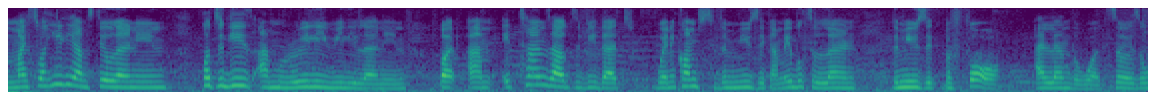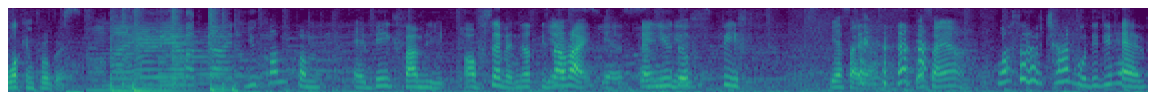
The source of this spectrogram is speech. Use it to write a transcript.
My Swahili, I'm still learning. Portuguese, I'm really, really learning. But um, it turns out to be that when it comes to the music, I'm able to learn the music before I learn the words. So it's a work in progress. You come from a big family of seven, is Yes, that right? yes, And you're the fifth. Yes, I am. yes, I am. What sort of childhood did you have?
